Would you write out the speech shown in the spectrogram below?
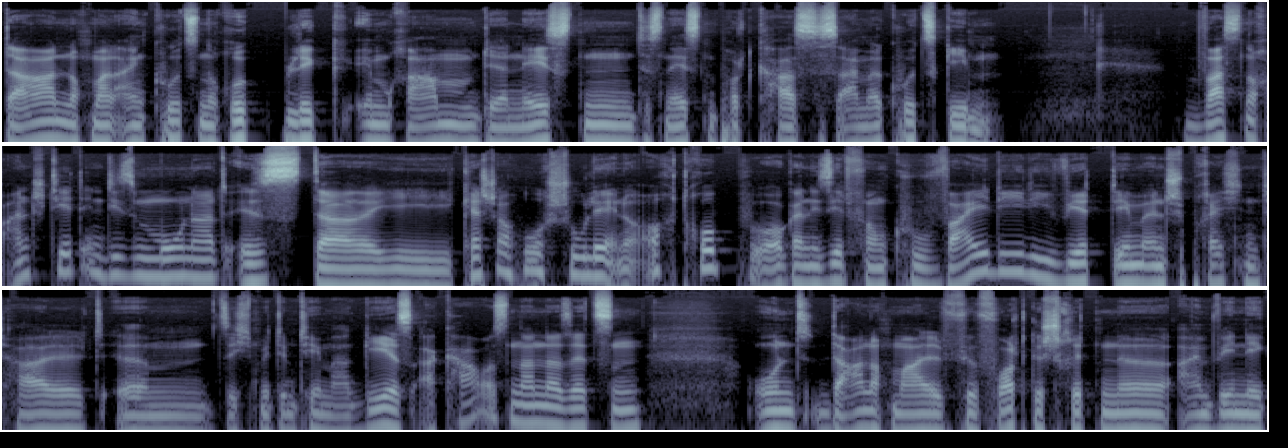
da nochmal einen kurzen Rückblick im Rahmen der nächsten, des nächsten Podcasts einmal kurz geben. Was noch ansteht in diesem Monat ist die Kescher Hochschule in Ochtrup, organisiert von Kuwaiti. Die wird dementsprechend halt ähm, sich mit dem Thema GSAK auseinandersetzen und da nochmal für Fortgeschrittene ein wenig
